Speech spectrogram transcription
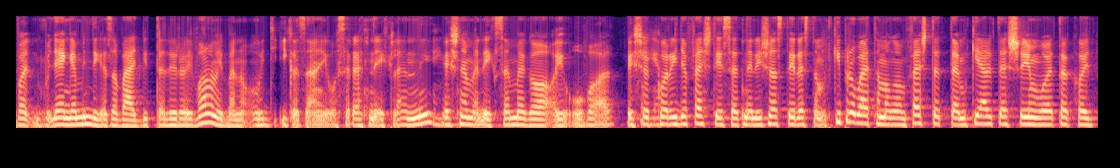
vagy, vagy engem mindig ez a vágy vitt előre, hogy valamiben úgy igazán jó szeretnék lenni, Igen. és nem elégszem meg a, a jóval. És Igen. akkor így a festészetnél is azt éreztem, hogy kipróbáltam magam, festettem, kiállításaim voltak, hogy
